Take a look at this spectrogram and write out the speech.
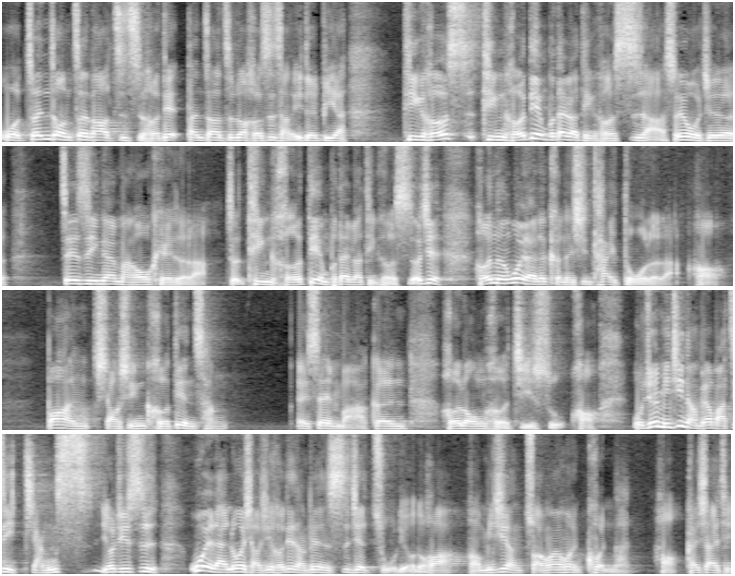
我尊重郑浩支持核电，但郑浩知不知道核市场一堆弊案？挺核四，挺核电不代表挺合适啊，所以我觉得这件事应该蛮 OK 的啦。就挺核电不代表挺合适，而且核能未来的可能性太多了啦，哈，包含小型核电厂。SM 吧，跟核融合技术，哈，我觉得民进党不要把自己讲死，尤其是未来如果小型核电厂变成世界主流的话，好，民进党转弯会很困难。好，看下一题，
